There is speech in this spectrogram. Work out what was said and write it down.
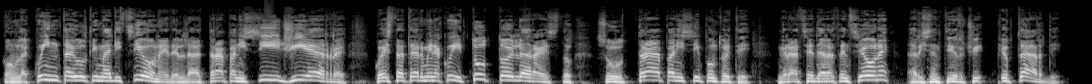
con la quinta e ultima edizione del Trapani CGR. Questa termina qui, tutto il resto su trapanisi.it. Grazie dell'attenzione, a risentirci più tardi.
